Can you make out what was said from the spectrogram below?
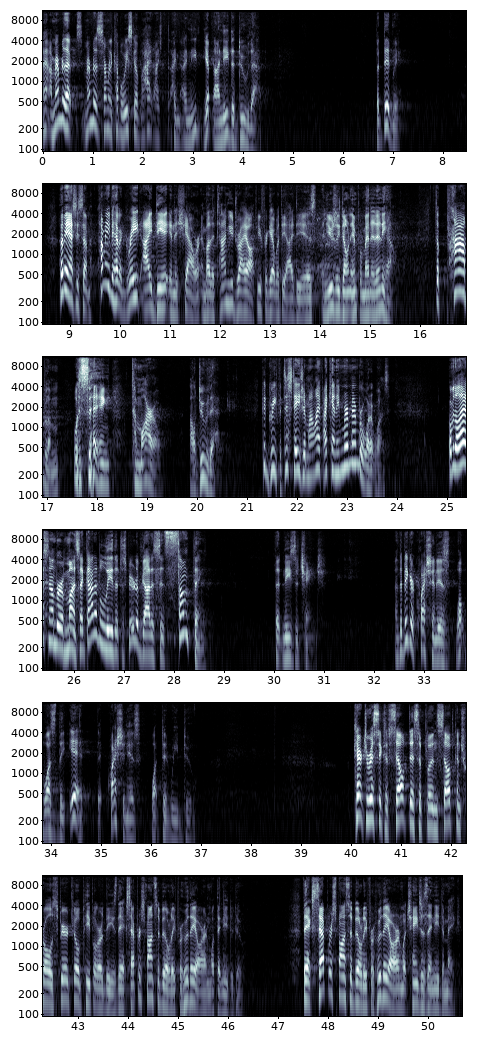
Man, I remember that, remember that sermon a couple weeks ago. I, I, I need, yep, I need to do that. But did we? Let me ask you something. How many of you have a great idea in the shower, and by the time you dry off, you forget what the idea is and usually don't implement it anyhow? The problem was saying, tomorrow, I'll do that. Good grief, at this stage in my life, I can't even remember what it was. Over the last number of months, I got to believe that the Spirit of God has said something that needs to change. And the bigger question is what was the it? The question is what did we do? Characteristics of self discipline, self controlled, spirit filled people are these they accept responsibility for who they are and what they need to do. They accept responsibility for who they are and what changes they need to make.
